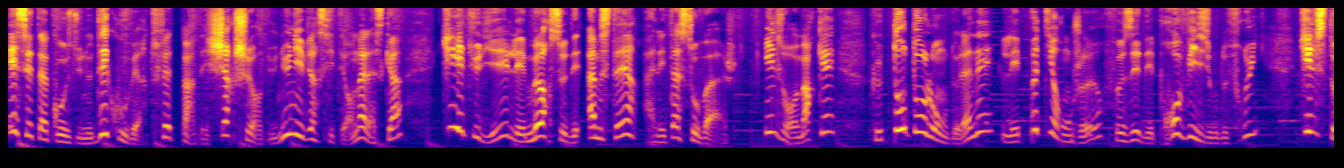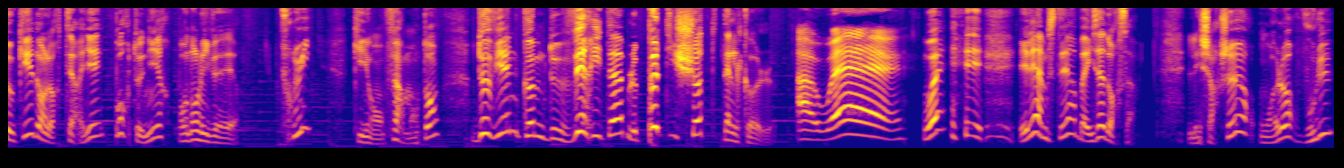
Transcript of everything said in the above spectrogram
et c'est à cause d'une découverte faite par des chercheurs d'une université en Alaska qui étudiaient les mœurs des hamsters à l'état sauvage. Ils ont remarqué que tout au long de l'année, les petits rongeurs faisaient des provisions de fruits qu'ils stockaient dans leur terrier pour tenir pendant l'hiver. Fruits qui, en fermentant, deviennent comme de véritables petits shots d'alcool. Ah ouais Ouais, et les hamsters, bah, ils adorent ça. Les chercheurs ont alors voulu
